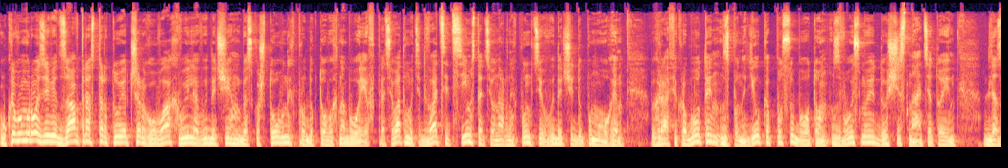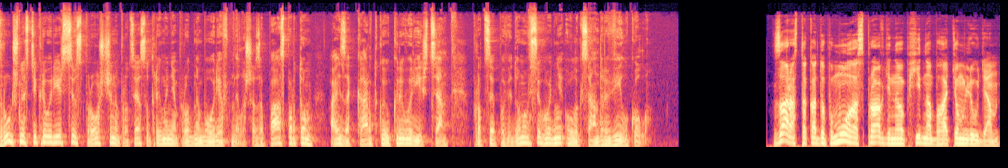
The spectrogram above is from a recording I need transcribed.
У Кривому Розі від завтра стартує чергова хвиля видачі безкоштовних продуктових наборів. Працюватимуть 27 стаціонарних пунктів видачі допомоги. Графік роботи з понеділка по суботу з 8 до 16. Для зручності криворіжців спрощено процес отримання проднаборів не лише за паспортом, а й за карткою криворіжця. Про це повідомив сьогодні Олександр Вілкул. Зараз така допомога справді необхідна багатьом людям.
